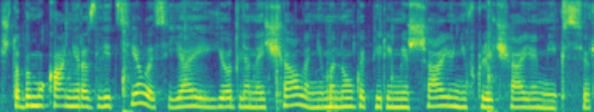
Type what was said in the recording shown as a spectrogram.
Чтобы мука не разлетелась, я ее для начала немного перемешаю, не включая миксер.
